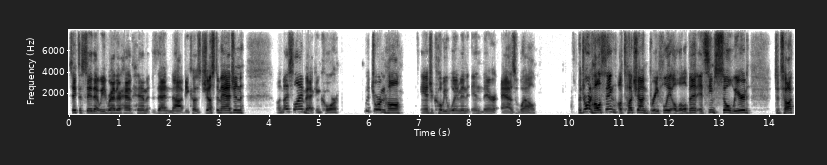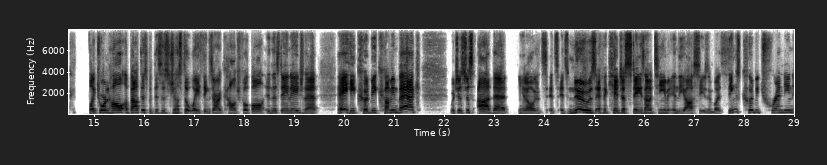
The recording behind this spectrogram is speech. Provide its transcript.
Safe to say that we'd rather have him than not because just imagine a nice linebacking core with Jordan Hall and Jacoby Windmon in there as well. The Jordan Hall thing, I'll touch on briefly a little bit. It seems so weird to talk like Jordan Hall about this, but this is just the way things are in college football in this day and age that, hey, he could be coming back, which is just odd that, you know, it's it's it's news if a kid just stays on a team in the offseason, but things could be trending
